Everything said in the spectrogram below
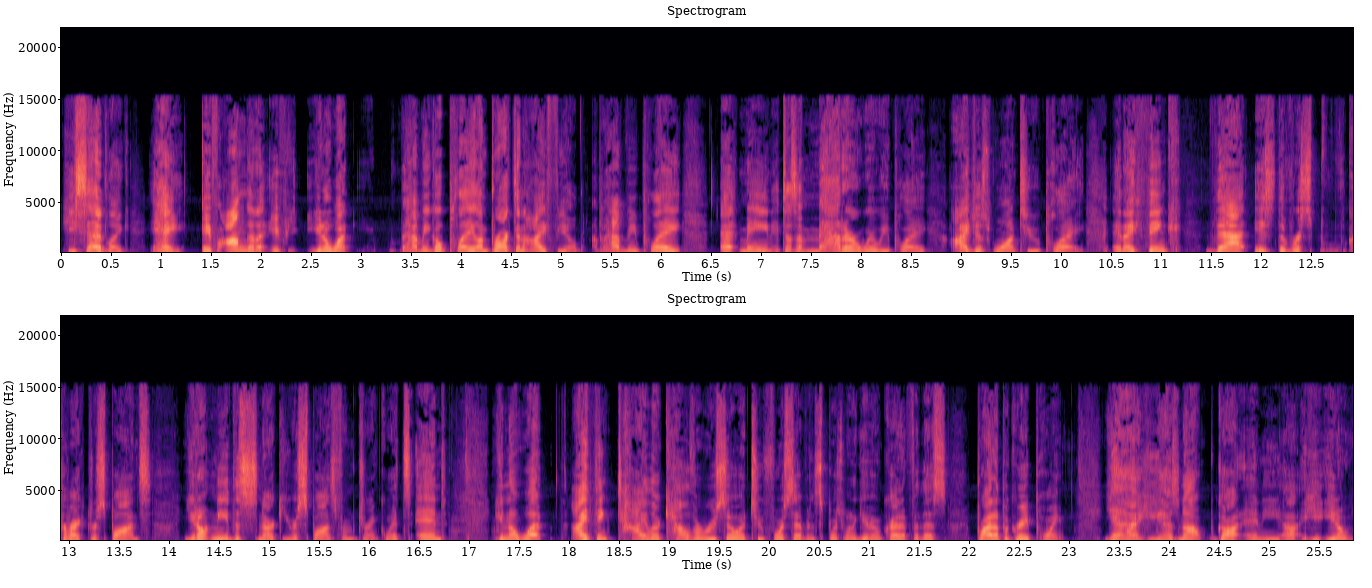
he said, like, "Hey, if I'm gonna, if you know what, have me go play on Brockton Highfield. Have me play at Maine. It doesn't matter where we play. I just want to play. And I think that is the res- correct response. You don't need the snarky response from Drinkwitz. And you know what? I think Tyler Calvaruso at 247 Sports, want to give him credit for this, brought up a great point. Yeah, he has not got any, uh, he, you know,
